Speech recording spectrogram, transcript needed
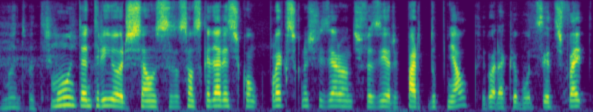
Muito antes. muito anteriores. São, são se calhar esses complexos que nos fizeram desfazer parte do Pinhal, que agora acabou de ser desfeito,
